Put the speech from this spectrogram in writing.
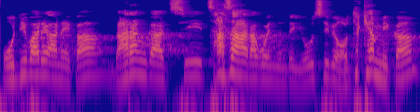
보디발의 아내가 나랑 같이 자사하라고 했는데 요셉이 어떻게 합니까?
